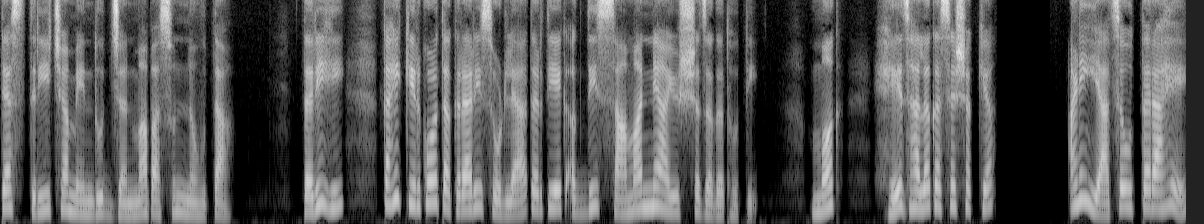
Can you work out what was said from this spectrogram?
त्या स्त्रीच्या मेंदूत जन्मापासून नव्हता. तरीही काही किरकोळ तक्रारी सोडल्या तर ती एक अगदी सामान्य आयुष्य जगत होती. मग हे झालं कसं शक्य? आणि याचं उत्तर आहे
